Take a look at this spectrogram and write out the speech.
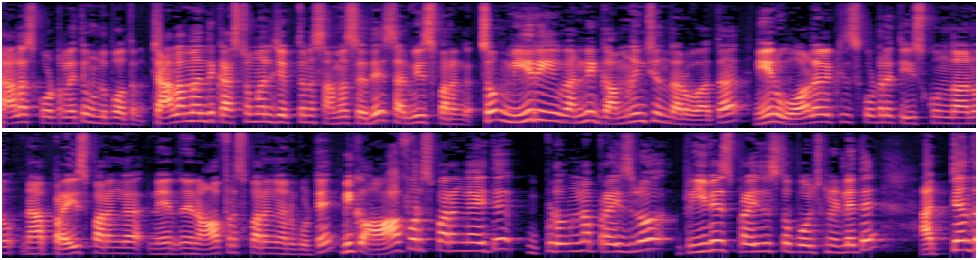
చాలా స్కూటర్లు అయితే ఉండిపోతున్నాయి. చాలా మంది కస్టమర్లు చెప్తున్న సమస్య అదే సర్వీస్ పరంగా. సో మీరు ఇవన్నీ గమనించిన తర్వాత నేను ఓలా ఎలక్ట్రిక్ స్కూటర్ తీసుకుందాను నా ప్రైస్ పరంగా నేను నేను ఆఫర్స్ పరంగా అనుకుంటే మీకు ఆఫర్స్ పరంగా అయితే ఇప్పుడు ఉన్న ప్రైస్లో ప్రీవియస్ ప్రైజెస్తో పోల్చుకున్నట్లయితే అత్యంత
